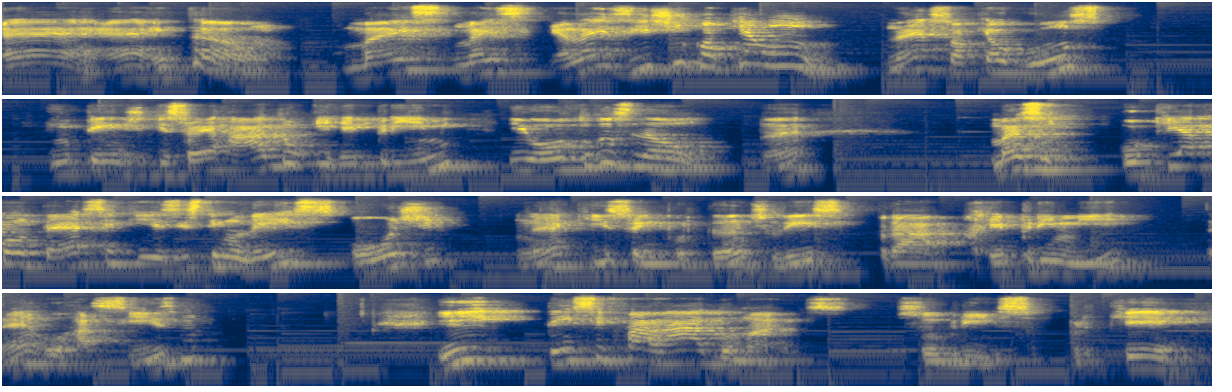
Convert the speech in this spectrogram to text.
É, é então, mas, mas ela existe em qualquer um, né? Só que alguns entendem que isso é errado e reprime e outros não, né? Mas o que acontece é que existem leis hoje, né? Que isso é importante, leis para reprimir, né? O racismo e tem se falado mais sobre isso, porque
